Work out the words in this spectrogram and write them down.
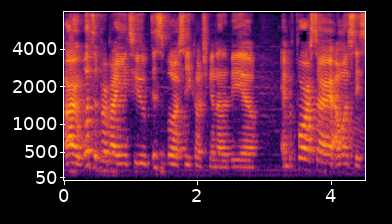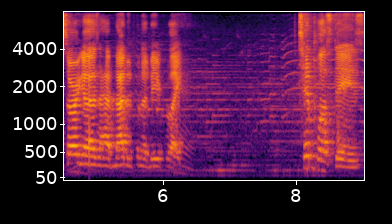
Alright, what's up everybody on YouTube? This is Lord C coaching another video. And before I start, I want to say sorry guys, I have not been putting a video for like 10 plus days.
